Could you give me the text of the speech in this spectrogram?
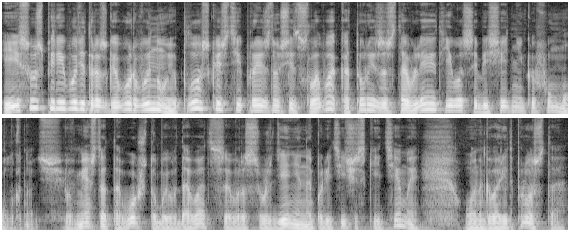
Иисус переводит разговор в иную плоскость и произносит слова, которые заставляют его собеседников умолкнуть. Вместо того, чтобы вдаваться в рассуждения на политические темы, он говорит просто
